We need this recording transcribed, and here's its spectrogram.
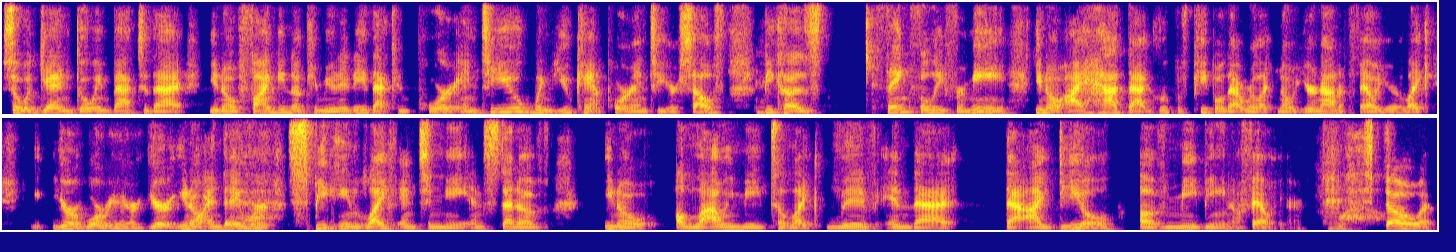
So again, going back to that, you know, finding a community that can pour into you when you can't pour into yourself mm. because thankfully for me, you know, I had that group of people that were like, no, you're not a failure. Like you're a warrior. You're, you know, and they yeah. were speaking life into me instead of, you know, allowing me to like live in that that ideal of me being a failure. Wow. So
